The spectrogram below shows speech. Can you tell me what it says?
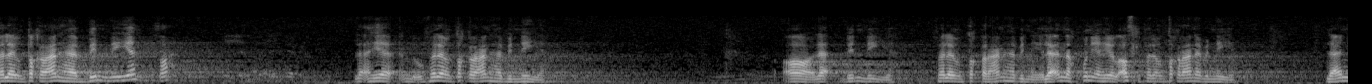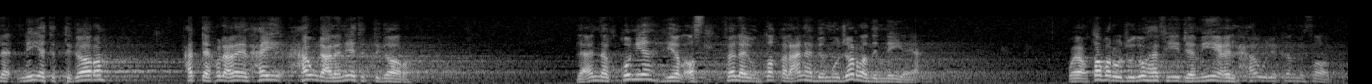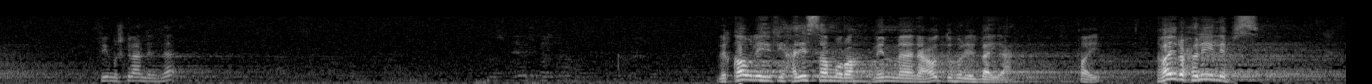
فلا ينتقل عنها بالنية صح؟ لا هي فلا ينتقل عنها بالنية. آه لا بالنية. فلا ينتقل عنها بالنية. لأن القنية هي الأصل فلا ينتقل عنها بالنية. لأن نية التجارة حتى يحول عليها الحي حول على نية التجارة. لأن القنية هي الأصل فلا ينتقل عنها بمجرد النية يعني. ويعتبر وجودها في جميع الحول كالنصاب في مشكلة عند النساء؟ لقوله في حديث سمرة مما نعده للبيع. طيب. غير حلي اللبس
